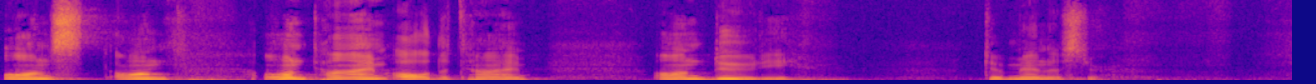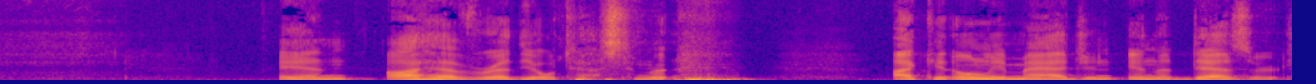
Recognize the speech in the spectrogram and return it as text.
on, on, on time all the time, on duty to minister. And I have read the Old Testament. I can only imagine in the desert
